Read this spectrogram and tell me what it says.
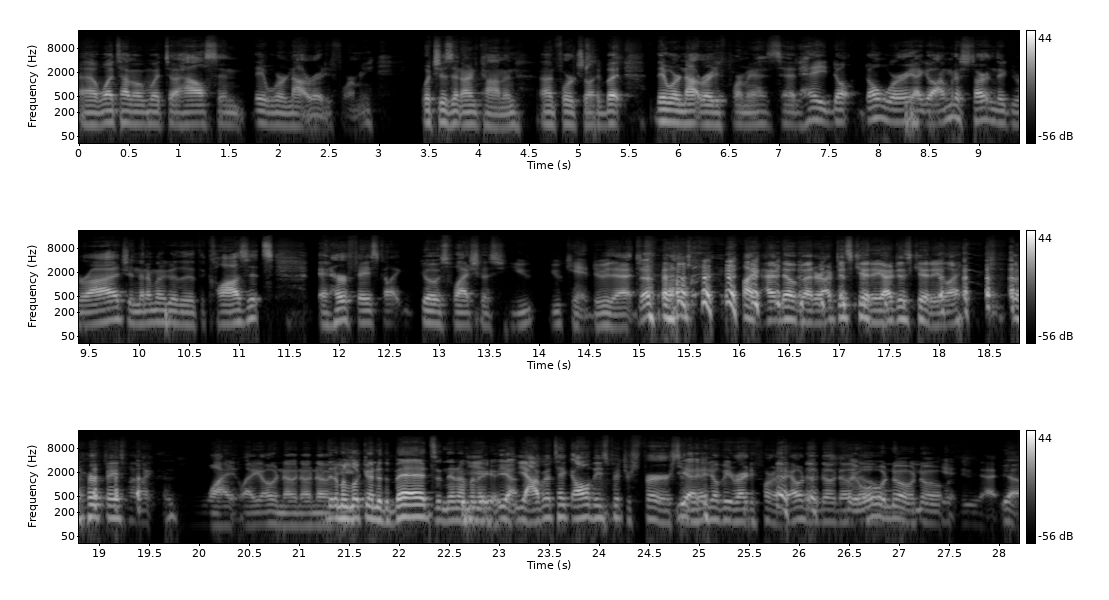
Uh, one time I went to a house and they were not ready for me, which isn't uncommon, unfortunately, but they were not ready for me. I said, Hey, don't, don't worry. I go, I'm going to start in the garage and then I'm going to go to the, the closets. And her face got like ghost white. She goes, you, you can't do that. like, I know better. I'm just kidding. I'm just kidding. Like but her face went like white, like, Oh no, no, no. then I'm gonna you- look under the beds, and then I'm gonna yeah. yeah, I'm gonna take all these pictures first, and Yeah. then you'll be ready for it. Like, oh no, no, no, no, oh, no, you no. can't do that. Yeah.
